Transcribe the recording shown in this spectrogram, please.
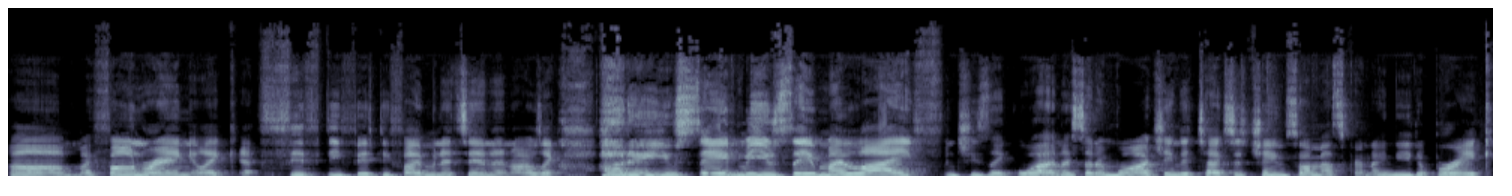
Um, my phone rang like at 50, 55 minutes in, and I was like, honey, you saved me. You saved my life. And she's like, what? And I said, I'm watching the Texas Chainsaw Massacre and I need a break.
